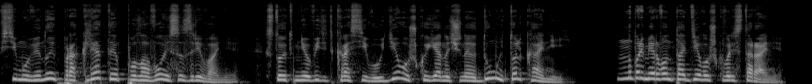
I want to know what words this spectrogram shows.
Всему виной проклятое половое созревание. Стоит мне увидеть красивую девушку, я начинаю думать только о ней. Например, вон та девушка в ресторане.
